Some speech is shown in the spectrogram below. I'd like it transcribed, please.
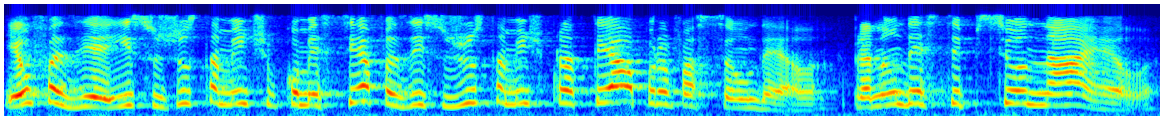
eu fazia isso justamente, comecei a fazer isso justamente para ter a aprovação dela, para não decepcionar ela.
